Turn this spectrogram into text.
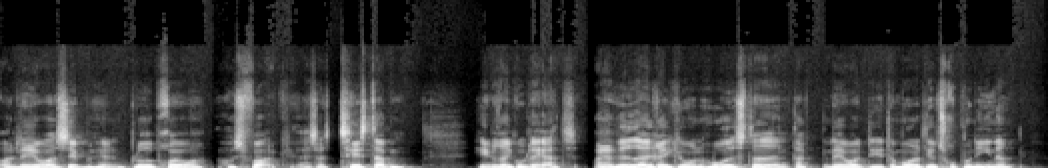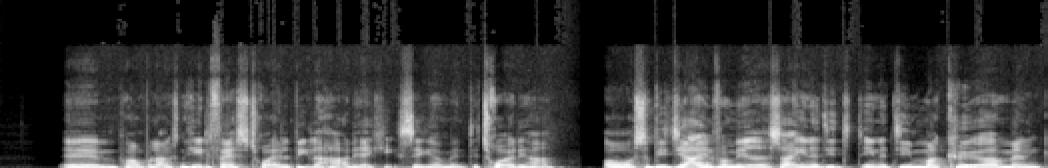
og laver simpelthen blodprøver hos folk, altså tester dem helt regulært. Og jeg ved, at i Region Hovedstaden, der, laver de, der måler de troponiner øh, på ambulancen helt fast. Jeg tror, alle biler har det, jeg er ikke helt sikker, men det tror jeg, de har. Og så vidt jeg er informeret, så er en af de, en af de markører, man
